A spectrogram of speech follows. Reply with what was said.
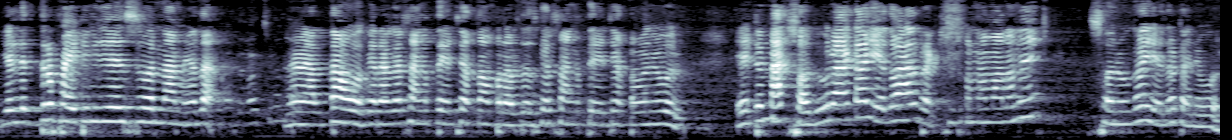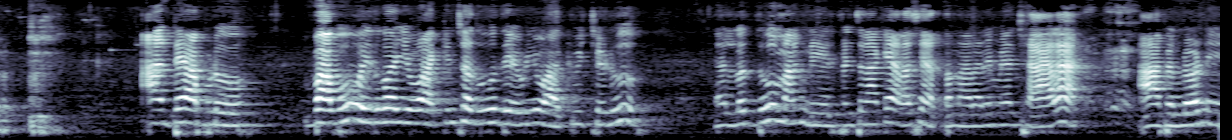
వీళ్ళిద్దరు ఫైటింగ్ చేసేవారు నా మీద మేము వెళ్తాం. ఒకేరా గారి సంగతి తేల్చేస్తాం ప్రభుదాస్ గారి సంగతి తేల్చేస్తాం అనేవారు ఏంటంటే నాకు చదువు రాక ఏదో వాళ్ళు రక్షించుకున్నామని చనువుగా ఏదో ఒకటి అనేవారు అంటే అప్పుడు బాబు ఇదిగో ఈ వాక్యం చదువు దేవుడు ఈ వాక్యం ఇచ్చాడు. వెళ్ళొద్దు మనకు నేర్పించడాకే అలా చేస్తున్నారని మేము చాలా ఆ పిల్లోడిని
